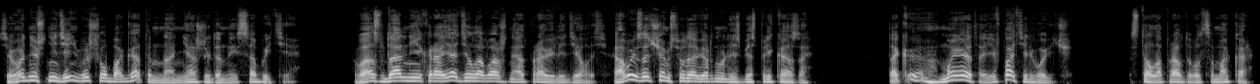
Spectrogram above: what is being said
Сегодняшний день вышел богатым на неожиданные события. Вас в дальние края дела важные отправили делать, а вы зачем сюда вернулись без приказа? Так э, мы это, Евпатий Львович, — стал оправдываться Макар.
